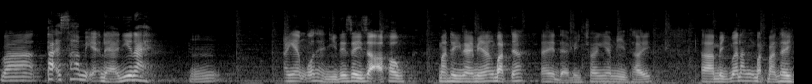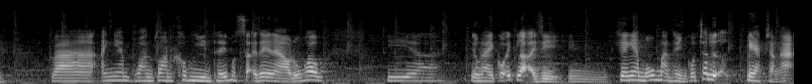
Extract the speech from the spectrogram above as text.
Và tại sao mình lại để như này? Ừ. Anh em có thể nhìn thấy dây dợ không? Màn hình này mình đang bật nhá Đây để mình cho anh em nhìn thấy à, Mình vẫn đang bật màn hình Và anh em hoàn toàn không nhìn thấy một sợi dây nào đúng không? Thì uh, điều này có ích lợi gì? Thì khi anh em muốn màn hình có chất lượng đẹp chẳng hạn,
